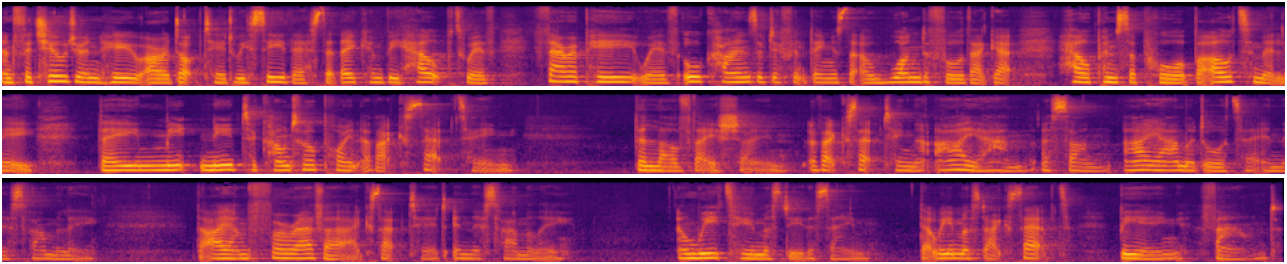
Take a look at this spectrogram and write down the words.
And for children who are adopted, we see this that they can be helped with therapy, with all kinds of different things that are wonderful that get help and support, but ultimately they meet, need to come to a point of accepting the love that is shown, of accepting that I am a son, I am a daughter in this family, that I am forever accepted in this family. And we too must do the same, that we must accept being found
